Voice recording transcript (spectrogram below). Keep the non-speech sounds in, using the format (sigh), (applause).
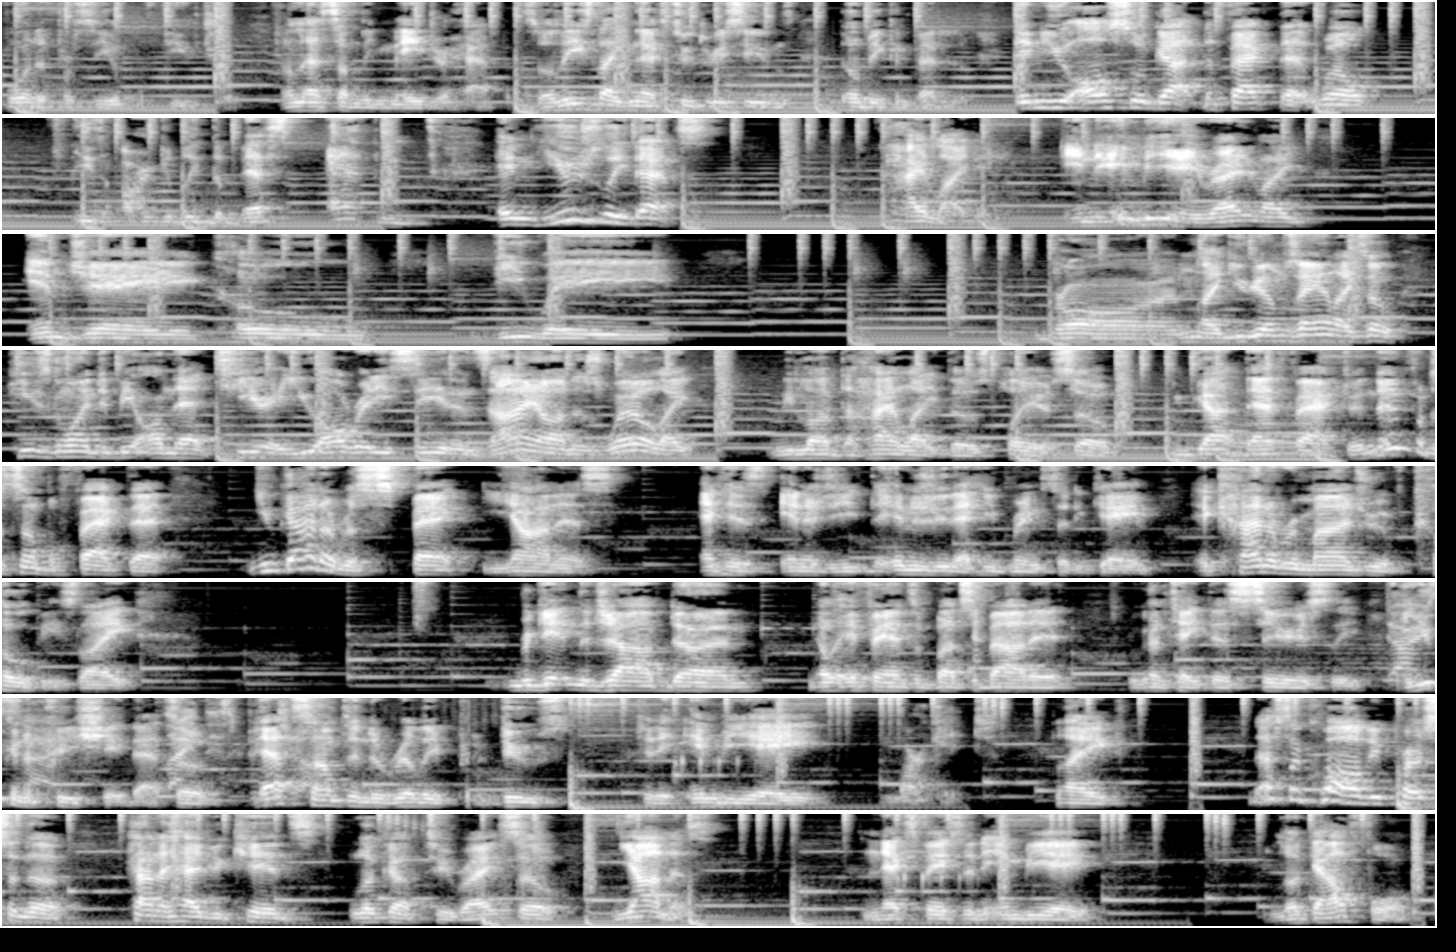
for the foreseeable future unless something major happens. So at least like next two, three seasons, they'll be competitive. Then you also got the fact that, well, he's arguably the best athlete. And usually that's highlighted in the NBA, right? Like MJ, Cole, D Wade, Bron, like you get what I'm saying? Like, so he's going to be on that tier, and you already see it in Zion as well. Like, we love to highlight those players. So you got that factor. And then for the simple fact that you got to respect Giannis and his energy, the energy that he brings to the game. It kind of reminds you of Kobe's. Like, we're getting the job done. No ifs, ands, or buts about it. We're going to take this seriously. And you can appreciate that. So that's something to really produce to the NBA market. Like, that's a quality person to kind of have your kids look up to, right? So, Giannis, next face of the NBA, look out for him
